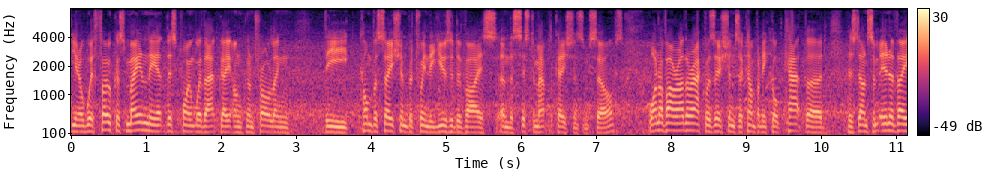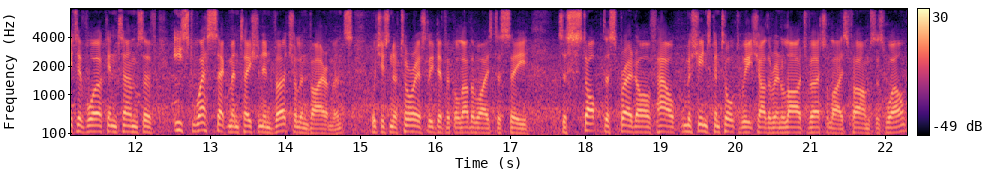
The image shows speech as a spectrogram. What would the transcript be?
you know, we're focused mainly at this point with AppGate on controlling the conversation between the user device and the system applications themselves. One of our other acquisitions, a company called Catbird, has done some innovative work in terms of east-west segmentation in virtual environments, which is notoriously difficult otherwise to see, to stop the spread of how machines can talk to each other in large virtualized farms as well.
